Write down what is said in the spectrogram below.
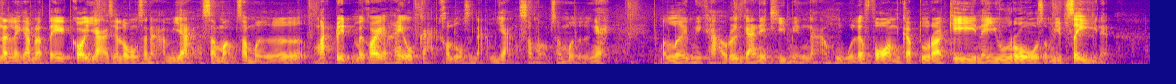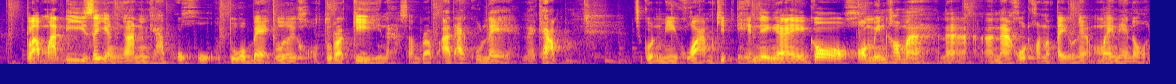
นั่นแหละครับนักเตะก็อยากจะลงสนามอย่างสม่ำเสมอมัดริดไม่ค่อยให้โอกาสเขาลงสนามอย่างสม่ำเสมอไงมันเลยมีข่าวเรื่องการให้ทีมอย่างหนาหูและฟอร์มกับตุรกีในยูโร2024เนี่ย กลับมาดีซะอย่างนั้นครับ โอ้โห ตัวแบกเลยของตุรกีนะสำหรับอาดากูเลนะครับทุกคนมีความคิดเห็นยังไง ก็คอมเมนต์เข้ามานะอนาคตของนักเตะคนนี้ไม่แน่นอน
